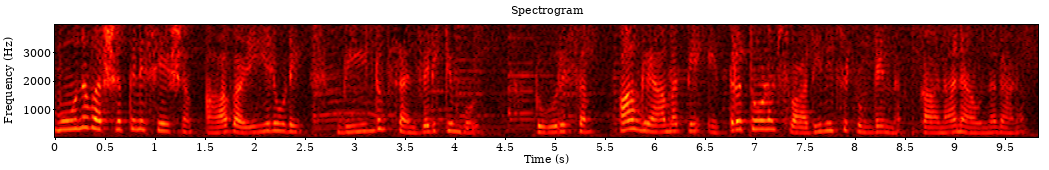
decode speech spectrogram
മൂന്ന് വർഷത്തിന് ശേഷം ആ വഴിയിലൂടെ വീണ്ടും സഞ്ചരിക്കുമ്പോൾ ടൂറിസം ആ ഗ്രാമത്തെ എത്രത്തോളം സ്വാധീനിച്ചിട്ടുണ്ടെന്ന് കാണാനാവുന്നതാണ്.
